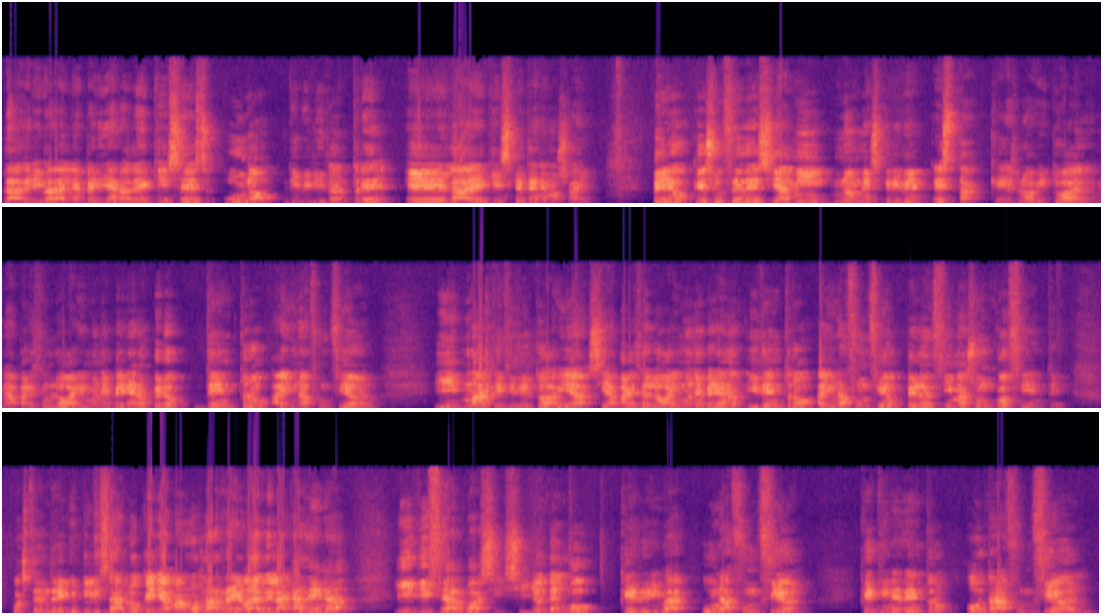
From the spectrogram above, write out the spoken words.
La derivada del neperiano de x es 1 dividido entre eh, la x que tenemos ahí. Pero, ¿qué sucede si a mí no me escriben esta? Que es lo habitual. Me aparece un logaritmo neperiano, pero dentro hay una función, y más difícil todavía, si aparece el logaritmo neperiano y dentro hay una función, pero encima es un cociente. Pues tendré que utilizar lo que llamamos la regla de la cadena, y dice algo así. Si yo tengo que derivar una función que tiene dentro otra función,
